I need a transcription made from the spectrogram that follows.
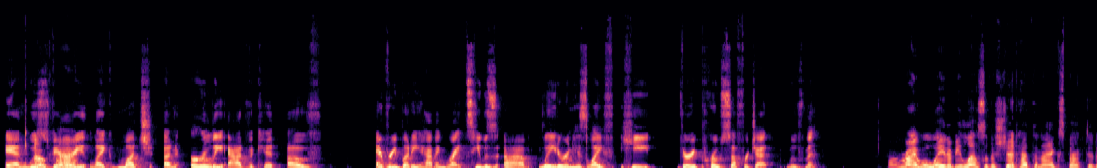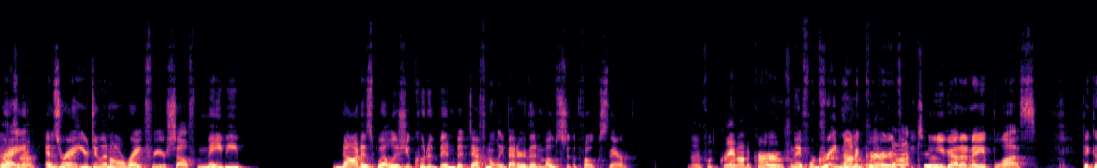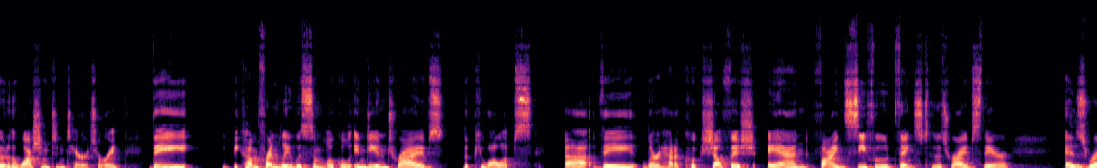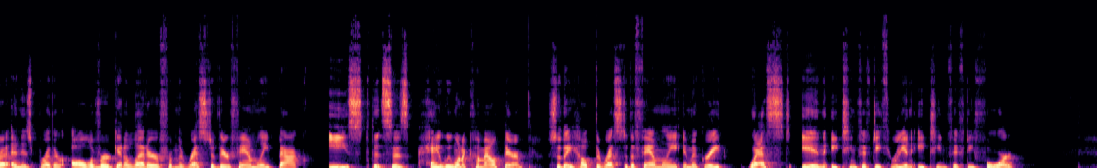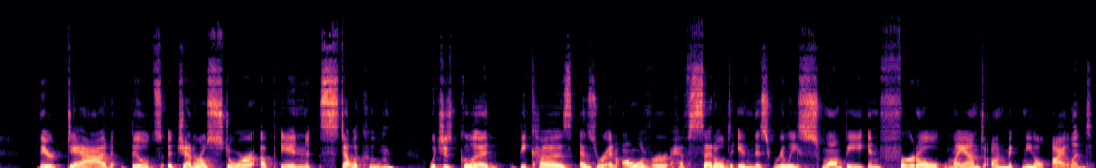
and was Okay. very, like, much an early advocate of everybody having rights. He was uh, later in his life, he very pro suffragette movement. All right. Well, way to be less of a shithead than I expected, Right. Ezra. Ezra, you're doing all right for yourself. Maybe not as well as you could have been, but definitely better than most of the folks there. And if we grade on a curve, And if we're grading on a curve, too. you got an A plus. They go to the Washington Territory. They become friendly with some local Indian tribes, the Puyallups. Uh, they learn how to cook shellfish and find seafood thanks to the tribes there. Ezra and his brother Oliver get a letter from the rest of their family back east that says, Hey, we want to come out there. So they help the rest of the family immigrate west in 1853 and 1854. Their dad builds a general store up in Steilacoom, which is good because Ezra and Oliver have settled in this really swampy, infertile land on McNeil Island.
